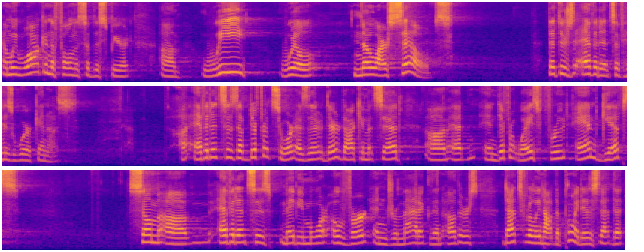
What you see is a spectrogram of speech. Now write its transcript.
and we walk in the fullness of the Spirit, um, we will know ourselves that there's evidence of His work in us. Uh, evidences of different sort, as their, their document said, um, at, in different ways, fruit and gifts. Some uh, evidences may be more overt and dramatic than others. That's really not the point. It is that, that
